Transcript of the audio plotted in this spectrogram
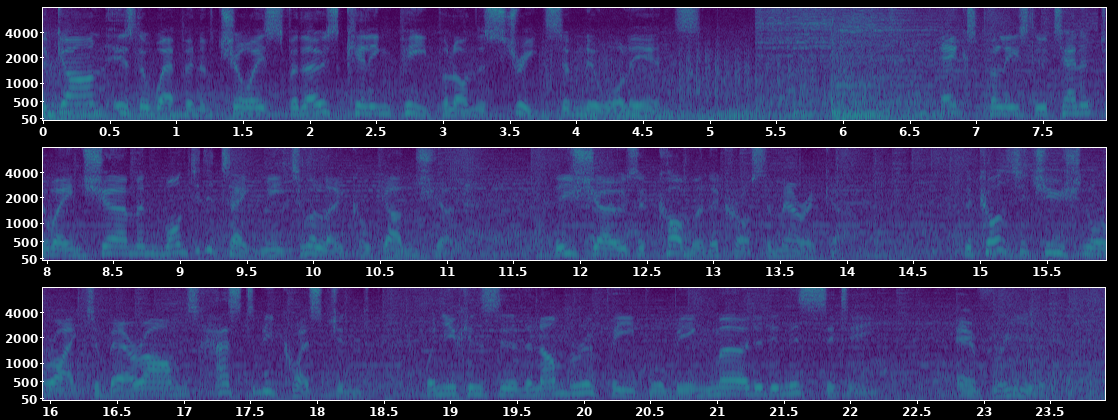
The gun is the weapon of choice for those killing people on the streets of New Orleans. Ex-police Lieutenant Dwayne Scheuermann wanted to take me to a local gun show. These shows are common across America. The constitutional right to bear arms has to be questioned when you consider the number of people being murdered in this city every year.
